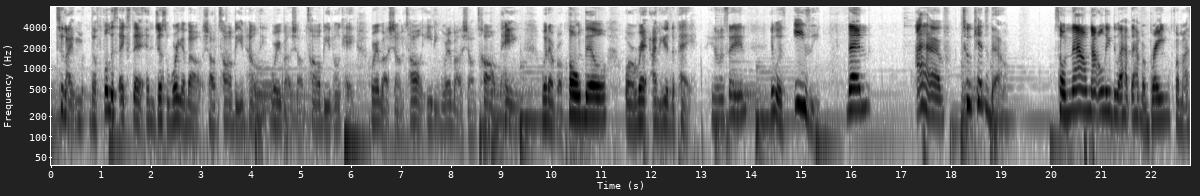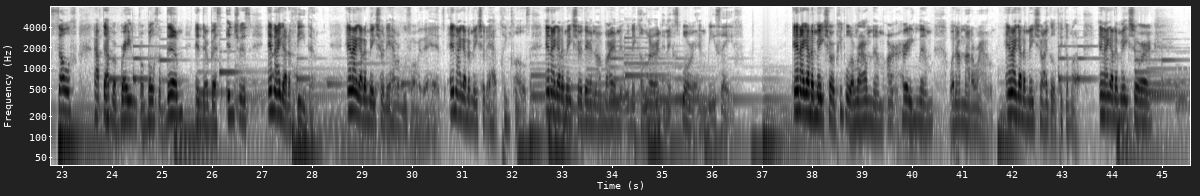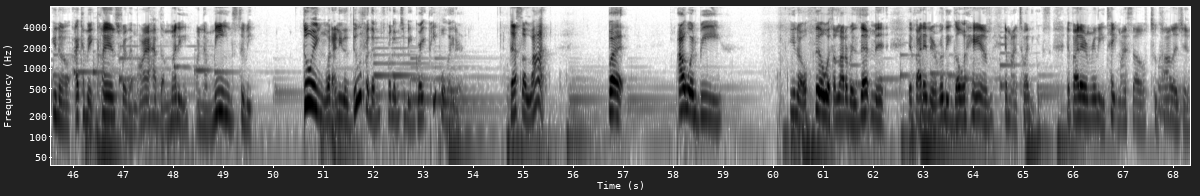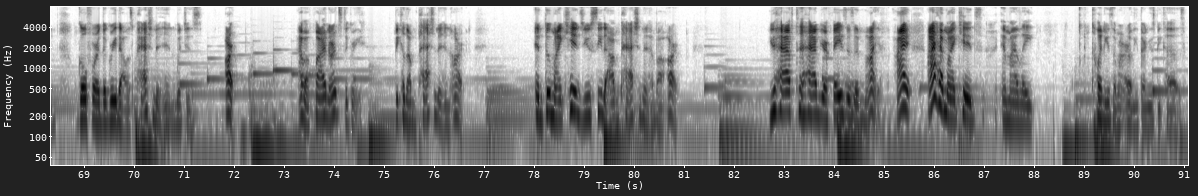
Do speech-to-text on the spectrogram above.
to like the fullest extent and just worry about Chantal being healthy, worry about Chantal being okay, worry about Chantal eating, worry about Chantal paying whatever phone bill or rent I needed to pay. You know what I'm saying? It was easy. Then I have two kids now. So now, not only do I have to have a brain for myself, I have to have a brain for both of them in their best interest, and I gotta feed them. And I gotta make sure they have a roof over their heads. And I gotta make sure they have clean clothes. And I gotta make sure they're in an environment where they can learn and explore and be safe. And I gotta make sure people around them aren't hurting them when I'm not around. And I gotta make sure I go pick them up. And I gotta make sure, you know, I can make plans for them or I have the money or the means to be doing what I need to do for them for them to be great people later. That's a lot. But I would be, you know, filled with a lot of resentment if I didn't really go ham in my 20s. If I didn't really take myself to college and go for a degree that I was passionate in, which is art. I have a fine arts degree because I'm passionate in art. And through my kids, you see that I'm passionate about art. You have to have your phases in life. I I had my kids in my late 20s and my early 30s because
